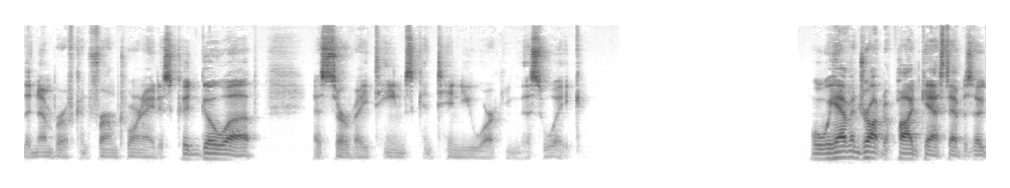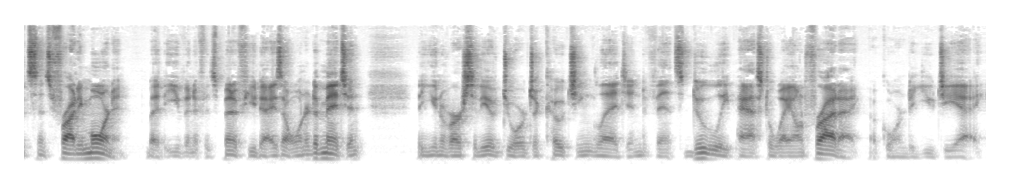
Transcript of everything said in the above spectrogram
The number of confirmed tornadoes could go up as survey teams continue working this week. Well, we haven't dropped a podcast episode since Friday morning, but even if it's been a few days, I wanted to mention the University of Georgia coaching legend Vince Dooley passed away on Friday, according to UGA.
